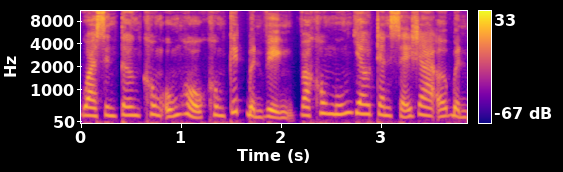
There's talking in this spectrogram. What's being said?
Washington không ủng hộ không kích bệnh viện và không muốn giao tranh xảy ra ở bệnh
